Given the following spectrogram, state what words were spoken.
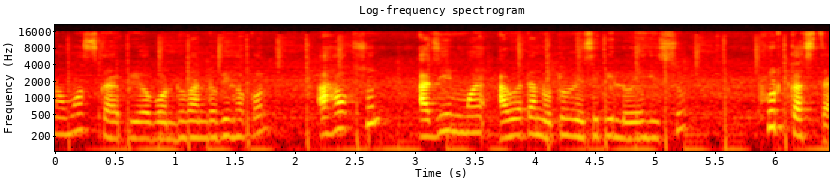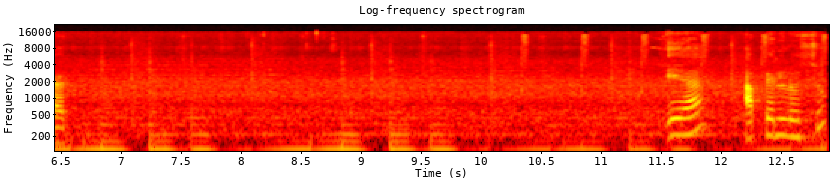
নমস্কাৰ প্ৰিয় বন্ধু বান্ধৱীসকল আহকচোন আজি মই আৰু এটা নতুন ৰেচিপি লৈ আহিছোঁ ফ্ৰুট কাষ্টাৰ্ড এয়া আপেল লৈছোঁ।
